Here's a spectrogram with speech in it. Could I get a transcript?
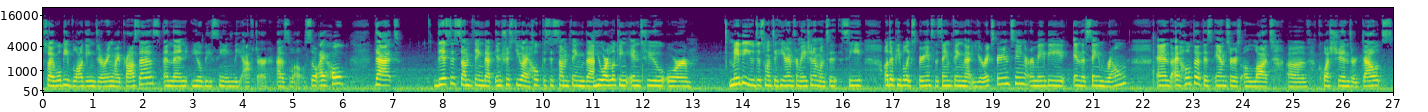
So I will be vlogging during my process and then you'll be seeing the after as well. So I hope that this is something that interests you. I hope this is something that you are looking into or maybe you just want to hear information and want to see other people experience the same thing that you're experiencing or maybe in the same realm. And I hope that this answers a lot of questions or doubts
